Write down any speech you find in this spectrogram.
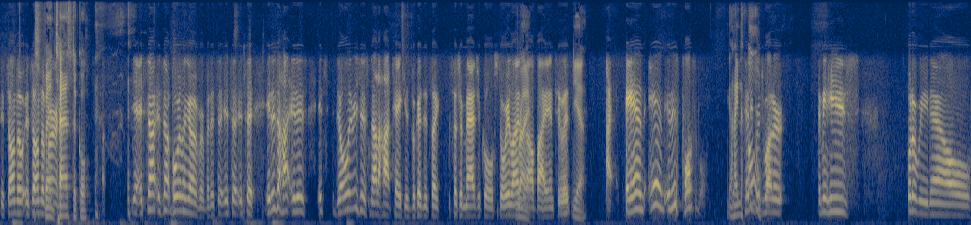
it's on the it's on the fantastical. Yeah, it's not it's not boiling over, but it's a it's a it's a it is a hot it is it's the only reason it's not a hot take is because it's like such a magical storyline right. that I'll buy into it. Yeah, I, and and it is plausible. I know. Teddy Bridgewater. I mean, he's what are we now?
